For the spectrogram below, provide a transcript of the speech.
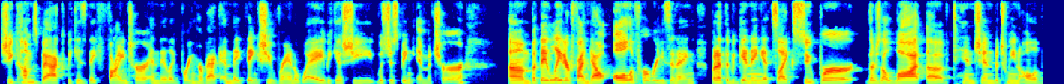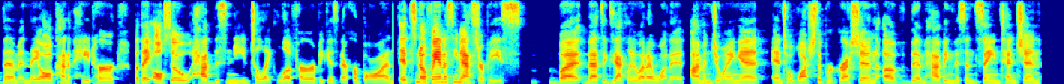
she comes back because they find her and they like bring her back and they think she ran away because she was just being immature um, but they later find out all of her reasoning. But at the beginning, it's like super, there's a lot of tension between all of them, and they all kind of hate her, but they also have this need to like love her because they're her bond. It's no fantasy masterpiece, but that's exactly what I wanted. I'm enjoying it, and to watch the progression of them having this insane tension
